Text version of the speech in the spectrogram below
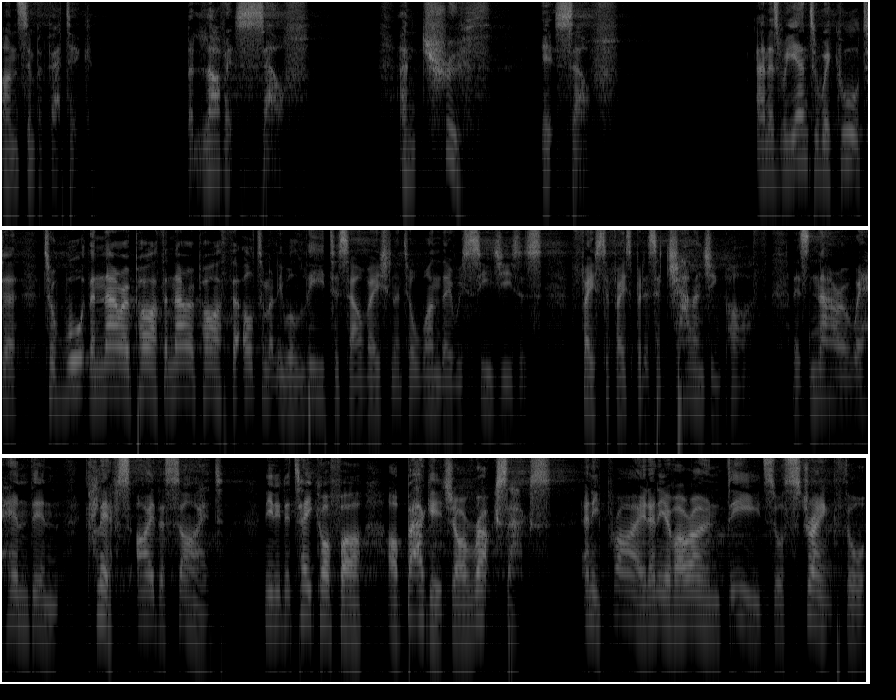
unsympathetic, but love itself and truth itself. And as we enter, we're called to, to walk the narrow path, the narrow path that ultimately will lead to salvation until one day we see Jesus face to face. But it's a challenging path. It's narrow. We're hemmed in, cliffs either side, needing to take off our, our baggage, our rucksacks, any pride, any of our own deeds or strength, or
